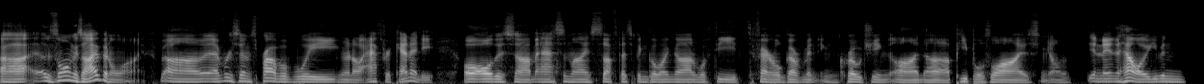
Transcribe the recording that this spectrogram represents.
uh, as long as I've been alive, uh, ever since probably you know after Kennedy, all this um, asinine stuff that's been going on with the federal government encroaching on uh, people's lives, you know, and, and hell, even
